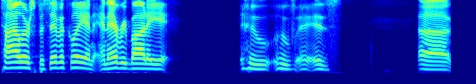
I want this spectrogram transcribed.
Tyler specifically and and everybody who who is uh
